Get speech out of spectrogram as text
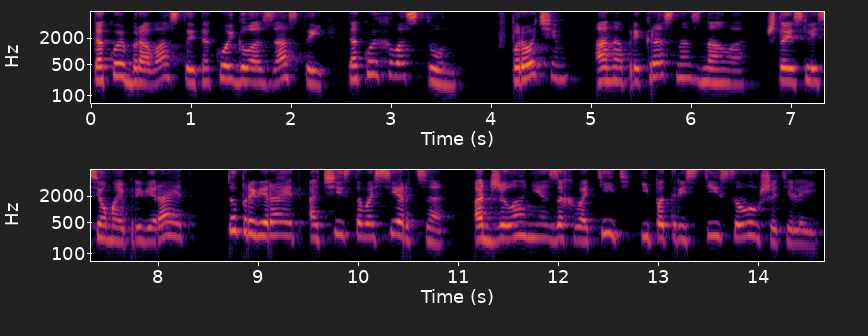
Такой бровастый, такой глазастый, такой хвостун. Впрочем, она прекрасно знала, что если Сема и привирает, то привирает от чистого сердца, от желания захватить и потрясти слушателей.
